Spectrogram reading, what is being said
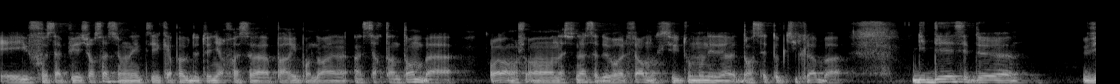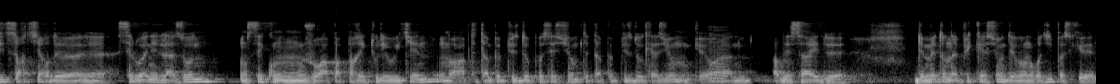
Et il faut s'appuyer sur ça. Si on était capable de tenir face à Paris pendant un, certain temps, bah, voilà, en, national, ça devrait le faire. Donc si tout le monde est dans cette optique-là, bah, l'idée c'est de vite sortir de euh, s'éloigner de la zone. On sait qu'on jouera pas Paris tous les week-ends. On aura peut-être un peu plus de possession, peut-être un peu plus d'occasion. Donc euh, voilà, nous de garder ça et de, de mettre en application dès vendredi parce que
